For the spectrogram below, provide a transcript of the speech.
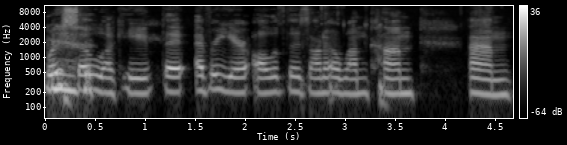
we're so lucky that every year all of the Zana alum come. Um,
